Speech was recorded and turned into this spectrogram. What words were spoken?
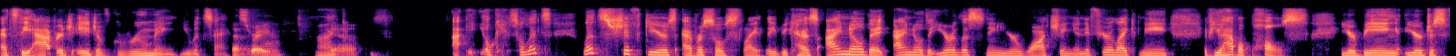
that's the average age of grooming you would say that's right my yeah. I, okay so let's let's shift gears ever so slightly because i know that i know that you're listening you're watching and if you're like me if you have a pulse you're being you're just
